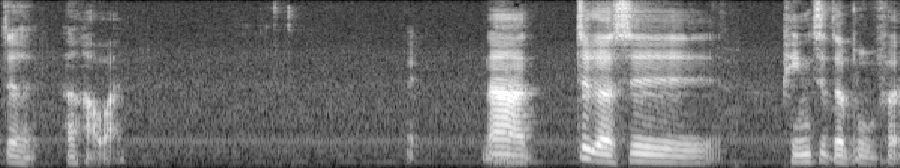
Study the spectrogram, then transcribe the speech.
这很好玩。对那这个是瓶子的部分。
